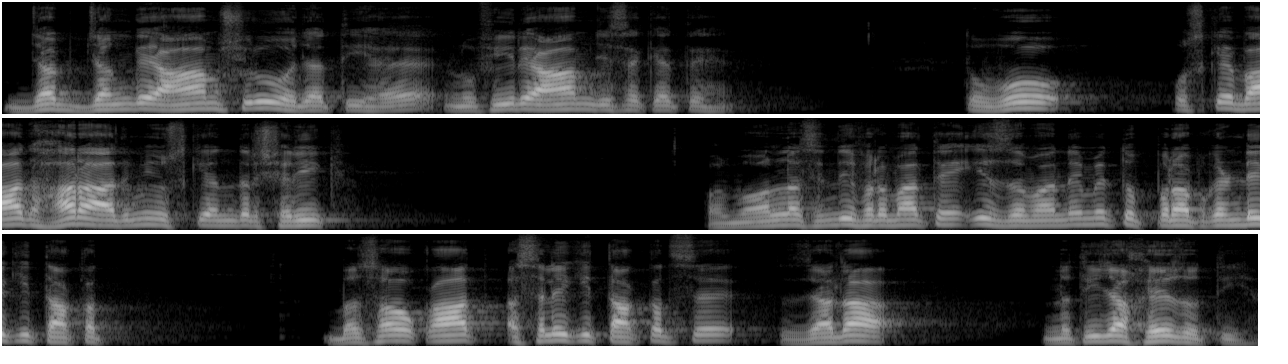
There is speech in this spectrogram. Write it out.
جب جنگ عام شروع ہو جاتی ہے، نفیر عام جسے کہتے ہیں، تو وہ اس کے بعد ہر آدمی اس کے اندر شریک ہے۔ اور مولانا سندھی فرماتے ہیں، اس زمانے میں تو پراپگنڈے کی طاقت، بسا اوقات اسلحے کی طاقت سے زیادہ نتیجہ خیز ہوتی ہے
